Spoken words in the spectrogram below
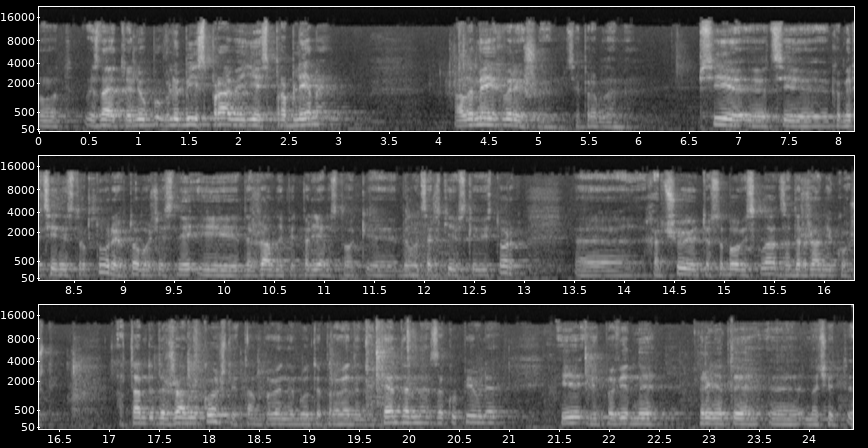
От. Ви знаєте, в будь-якій справі є проблеми. Але ми їх вирішуємо, ці проблеми. Всі е, ці комерційні структури, в тому числі і державне підприємство Ки- Білоцерківський військторг, е, харчують особовий склад за державні кошти. А там, де державні кошти, там повинна бути проведена тендерна закупівля і відповідне прийняте е, значить, е,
